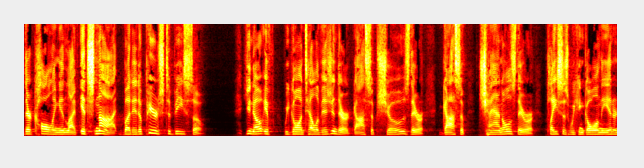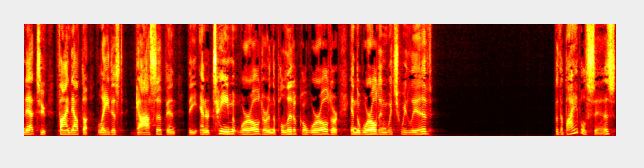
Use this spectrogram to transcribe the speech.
their calling in life. It's not, but it appears to be so. You know, if we go on television, there are gossip shows, there are gossip channels. There are places we can go on the internet to find out the latest gossip in the entertainment world or in the political world or in the world in which we live. But the Bible says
